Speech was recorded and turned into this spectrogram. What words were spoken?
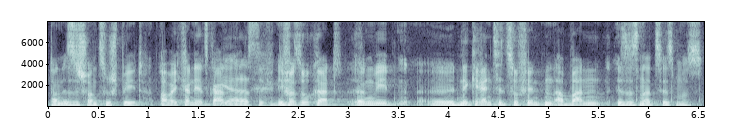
dann ist es schon zu spät. Aber ich kann jetzt gar ja, Ich versuche gerade irgendwie äh, eine Grenze zu finden, ab wann ist es Narzissmus.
